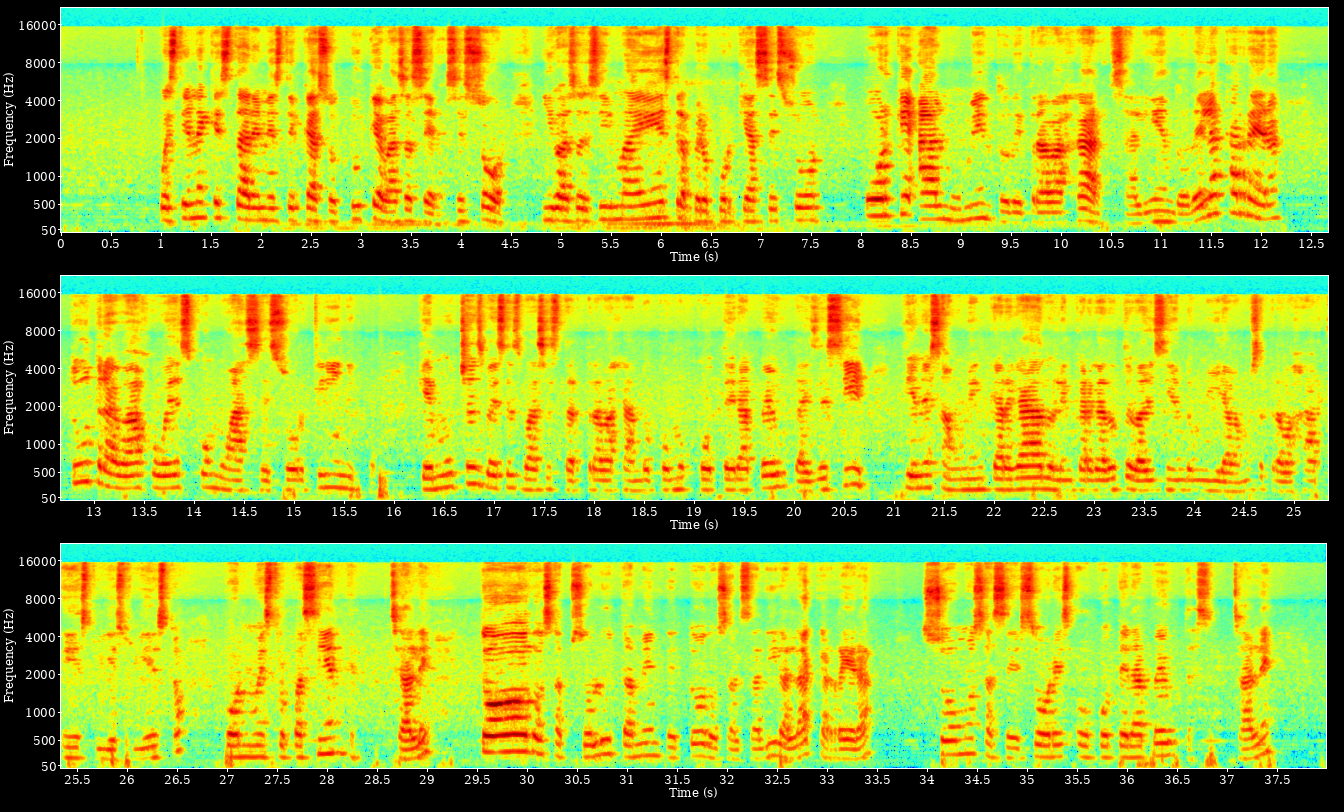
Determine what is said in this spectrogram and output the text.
pues tiene que estar en este caso tú que vas a ser asesor y vas a decir maestra, pero ¿por qué asesor? Porque al momento de trabajar saliendo de la carrera, tu trabajo es como asesor clínico, que muchas veces vas a estar trabajando como coterapeuta, es decir, tienes a un encargado, el encargado te va diciendo, mira, vamos a trabajar esto y esto y esto con nuestro paciente, ¿sale? Todos, absolutamente todos, al salir a la carrera, somos asesores o coterapeutas, ¿sale?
